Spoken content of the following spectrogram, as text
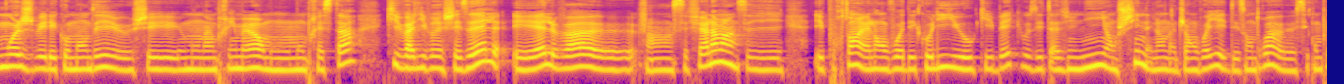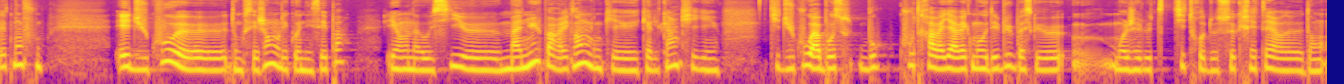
moi, je vais les commander euh, chez mon imprimeur, mon, mon, Presta, qui va livrer chez elle, et elle va. Euh, enfin, c'est fait à la main. Et pourtant, elle envoie des colis au Québec, aux États-Unis, en Chine, et là, on a déjà envoyé des endroits, c'est complètement fou. Et du coup, donc ces gens, on les connaissait pas. Et on a aussi Manu, par exemple, donc, qui est quelqu'un qui, qui du coup a beaucoup travaillé avec moi au début parce que euh, moi j'ai le titre de secrétaire euh, dans,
